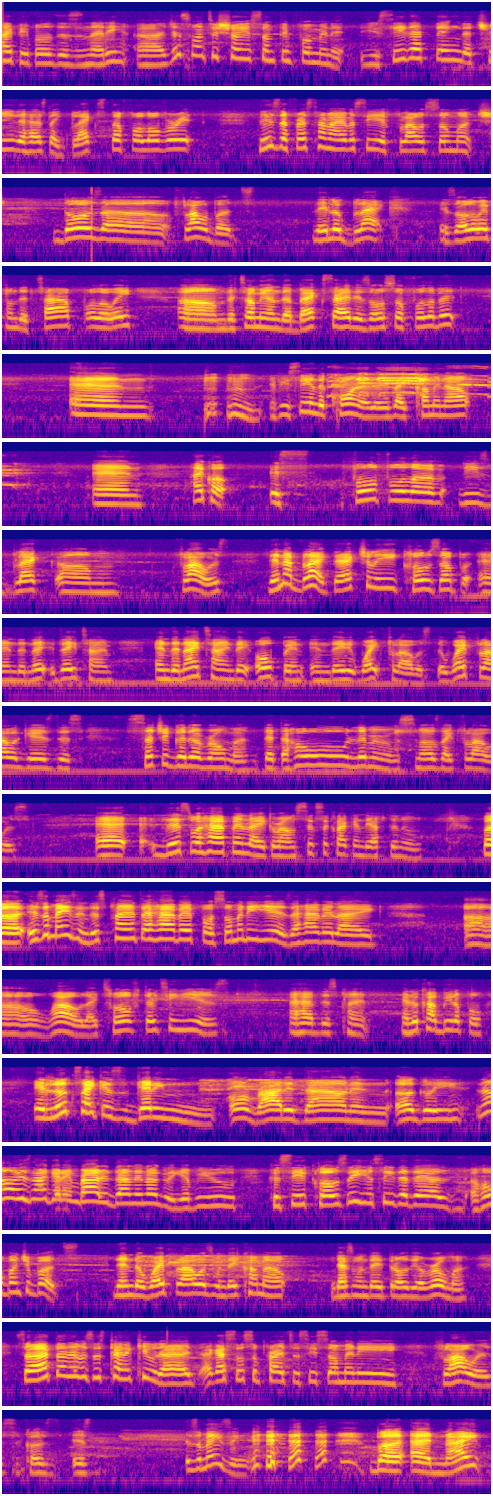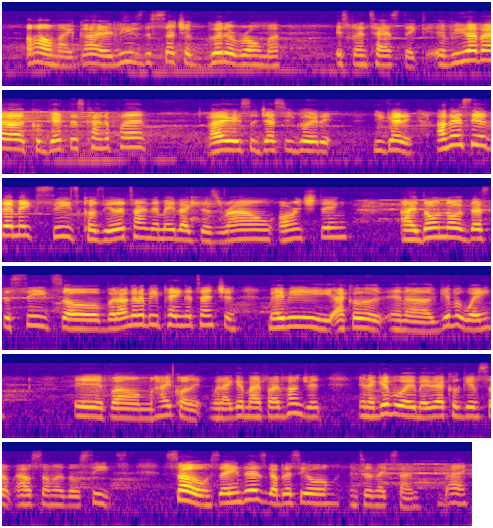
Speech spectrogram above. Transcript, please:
Hi people, this is Nery. Uh, I just want to show you something for a minute. You see that thing, the tree that has like black stuff all over it? This is the first time I ever see it flower so much. Those uh, flower buds, they look black. It's all the way from the top, all the way. Um, they tell me on the back side is also full of it. And if you see in the corner, it's like coming out. And I call it's full full of these black um, flowers. They're not black. They actually close up in the daytime. And the nighttime they open and they white flowers. The white flower gives this such a good aroma that the whole living room smells like flowers. And this will happen like around 6 o'clock in the afternoon. But it's amazing. This plant, I have it for so many years. I have it like, uh, wow, like 12, 13 years. I have this plant. And look how beautiful. It looks like it's getting all rotted down and ugly. No, it's not getting rotted down and ugly. If you could see it closely, you see that there are a whole bunch of buds. Then the white flowers, when they come out, that's when they throw the aroma. So I thought it was just kind of cute. I, I got so surprised to see so many flowers because it's, it's amazing. but at night, oh my God, it leaves such a good aroma. It's fantastic. If you ever could get this kind of plant, I suggest you get it. You get it. I'm gonna see if they make seeds because the other time they made like this round orange thing. I don't know if that's the seed, so but I'm gonna be paying attention. Maybe I could in a giveaway, if um how you call it when I get my 500 in a giveaway, maybe I could give some out some of those seeds. So saying this, God bless you all. Until next time, bye.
